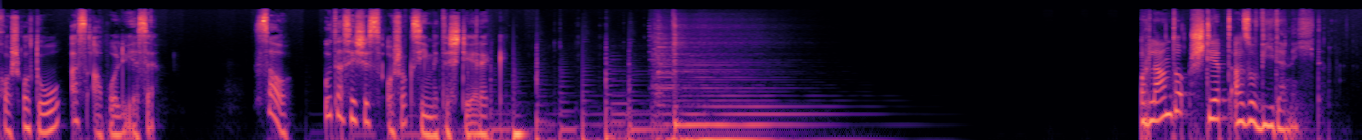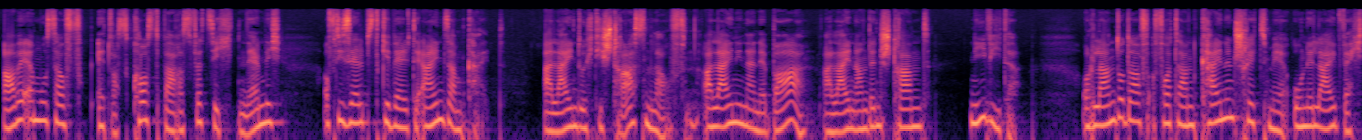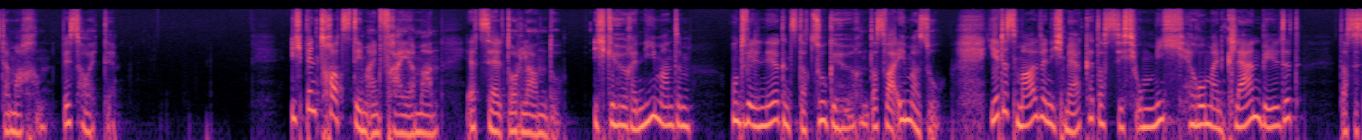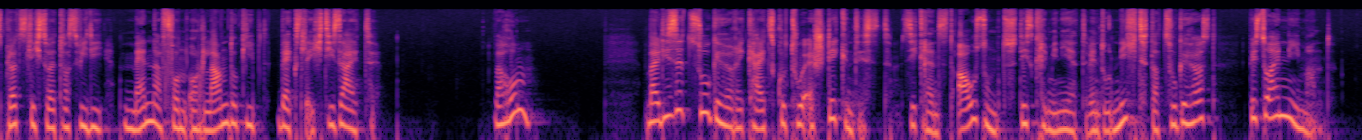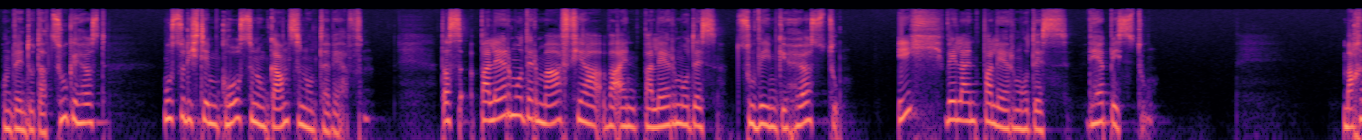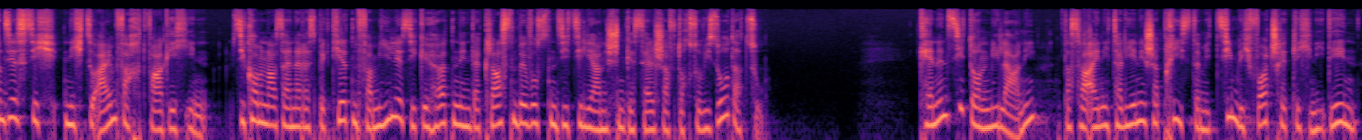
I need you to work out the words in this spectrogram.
kannst du auch hier ein Abo lösen. So, und das war es auch schon mit der Störung. Orlando stirbt also wieder nicht. Aber er muss auf etwas Kostbares verzichten, nämlich auf die selbstgewählte Einsamkeit. Allein durch die Straßen laufen, allein in eine Bar, allein an den Strand, nie wieder. Orlando darf fortan keinen Schritt mehr ohne Leibwächter machen, bis heute. Ich bin trotzdem ein freier Mann, erzählt Orlando. Ich gehöre niemandem und will nirgends dazugehören. Das war immer so. Jedes Mal, wenn ich merke, dass sich um mich herum ein Clan bildet, dass es plötzlich so etwas wie die Männer von Orlando gibt, wechsle ich die Seite. Warum? Weil diese Zugehörigkeitskultur erstickend ist. Sie grenzt aus und diskriminiert. Wenn du nicht dazugehörst, bist du ein Niemand. Und wenn du dazugehörst, musst du dich dem Großen und Ganzen unterwerfen. Das Palermo der Mafia war ein Palermo des Zu wem gehörst du? Ich will ein Palermo des Wer bist du? Machen Sie es sich nicht so einfach, frage ich ihn. Sie kommen aus einer respektierten Familie, Sie gehörten in der klassenbewussten sizilianischen Gesellschaft doch sowieso dazu. Kennen Sie Don Milani? Das war ein italienischer Priester mit ziemlich fortschrittlichen Ideen.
